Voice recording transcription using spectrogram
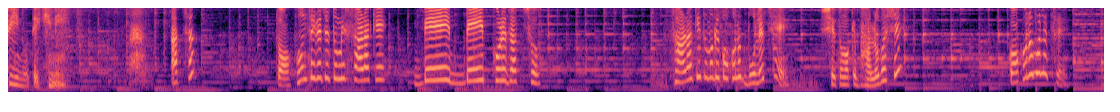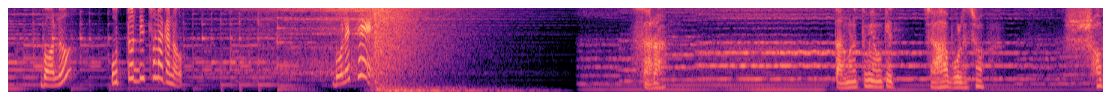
দিনও দেখিনি। আচ্ছা তখন থেকে যে তুমি সারাকে বেব বেব করে যাচ্ছ, সারা কি তোমাকে কখনো বলেছে? সে তোমাকে ভালোবাসে? কখনো বলেছে? বলো উত্তর দিচ্ছ না কেন? বলেছে? সারা তার মানে তুমি আমাকে যা বলেছ সব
